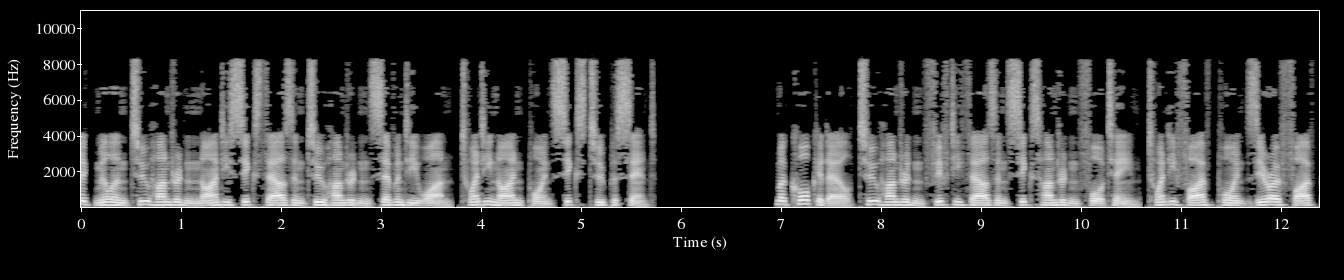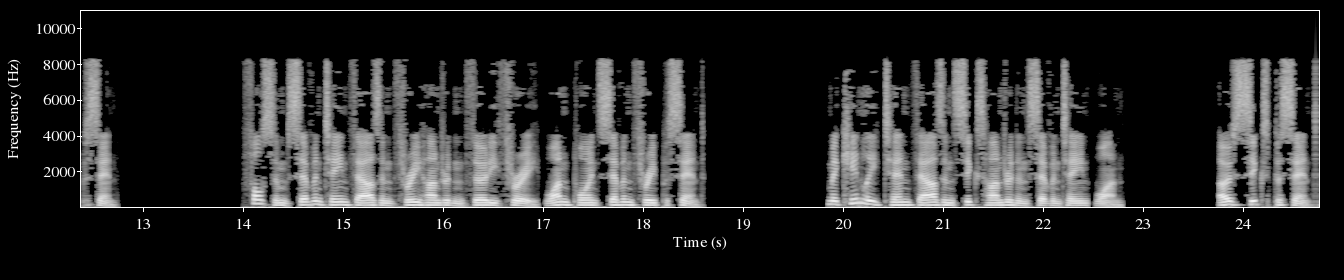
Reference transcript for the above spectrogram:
McMillan 296,271 29.62% McCorquodale 250,614 25.05% Folsom 17,333 1.73% McKinley 10617 1. 06%.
